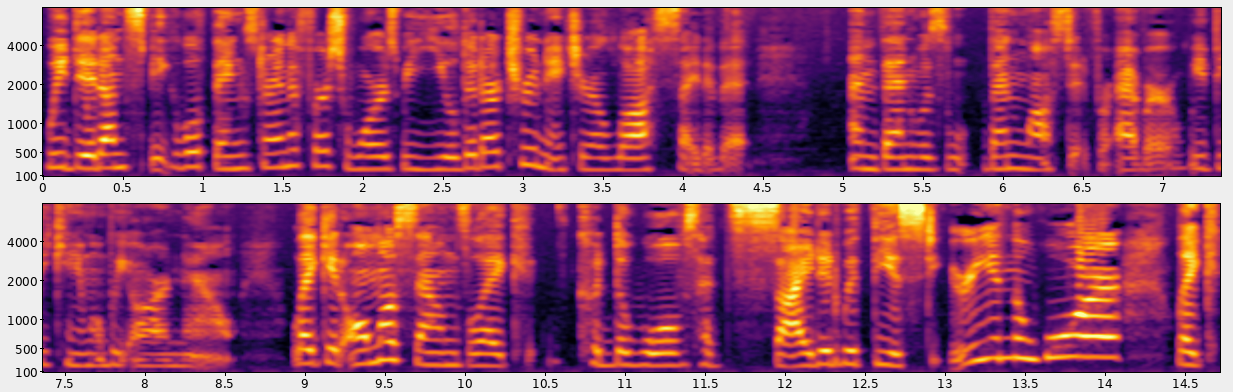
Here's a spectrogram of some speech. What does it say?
We did unspeakable things during the first wars. We yielded our true nature, lost sight of it, and then was then lost it forever. We became what we are now. Like it almost sounds like could the wolves had sided with the Asteri in the war? Like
